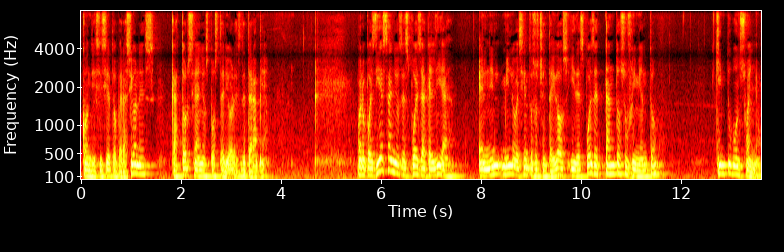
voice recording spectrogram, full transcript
con 17 operaciones, 14 años posteriores de terapia. Bueno, pues 10 años después de aquel día, en 1982, y después de tanto sufrimiento, Kim tuvo un sueño.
